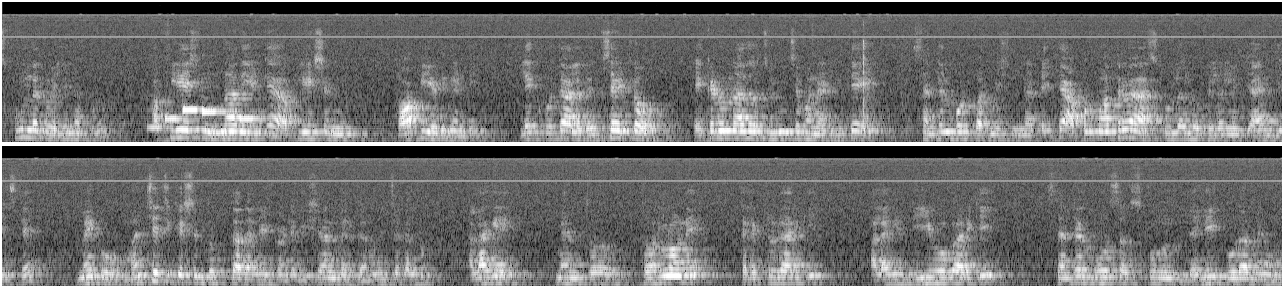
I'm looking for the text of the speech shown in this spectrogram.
స్కూళ్ళకు వెళ్ళినప్పుడు అప్లికేషన్ ఉన్నది అంటే అప్లికేషన్ కాపీ అడగండి లేకపోతే వాళ్ళ వెబ్సైట్లో ఎక్కడున్నదో చూపించమని అడిగితే సెంట్రల్ బోర్డ్ పర్మిషన్ ఉన్నట్టయితే అప్పుడు మాత్రమే ఆ స్కూళ్ళల్లో పిల్లల్ని జాయిన్ చేస్తే మీకు మంచి ఎడ్యుకేషన్ దొరుకుతుంది అనేటువంటి విషయాన్ని మీరు గమనించగలరు. అలాగే మేము త్వరలోనే కలెక్టర్ గారికి అలాగే డిఈఓ గారికి సెంట్రల్ బోర్డ్స్ ఆఫ్ స్కూల్ ఢిల్లీకి కూడా మేము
